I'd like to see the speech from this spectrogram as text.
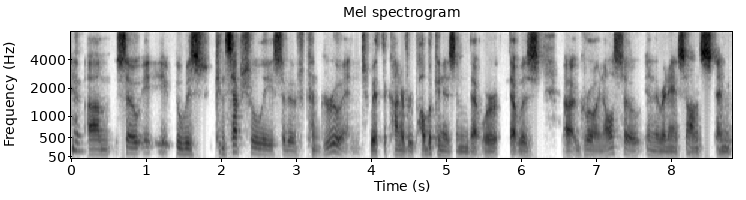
Um, so it, it, was conceptually sort of congruent with the kind of republicanism that were that was uh, growing also in the Renaissance and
